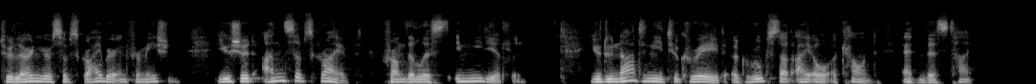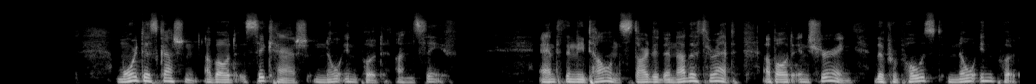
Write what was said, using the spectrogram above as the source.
to learn your subscriber information, you should unsubscribe from the list immediately. You do not need to create a groups.io account at this time. More discussion about SIG-hash no input unsafe. Anthony Towns started another thread about ensuring the proposed no input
